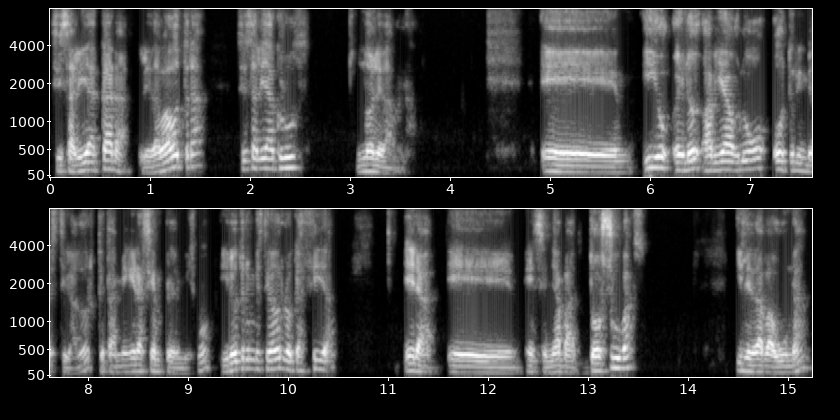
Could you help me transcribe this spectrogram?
si salía cara le daba otra, si salía cruz no le daba nada. y había luego otro investigador, que también era siempre el mismo, y el otro investigador lo que hacía era, eh, enseñaba dos uvas y le daba una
